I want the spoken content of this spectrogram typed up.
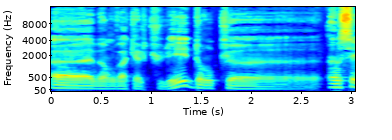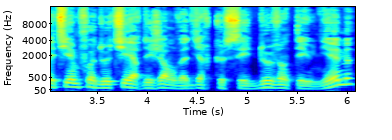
Euh, ben, on va calculer, donc euh, 1 septième fois 2 tiers, déjà on va dire que c'est 2 21e,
